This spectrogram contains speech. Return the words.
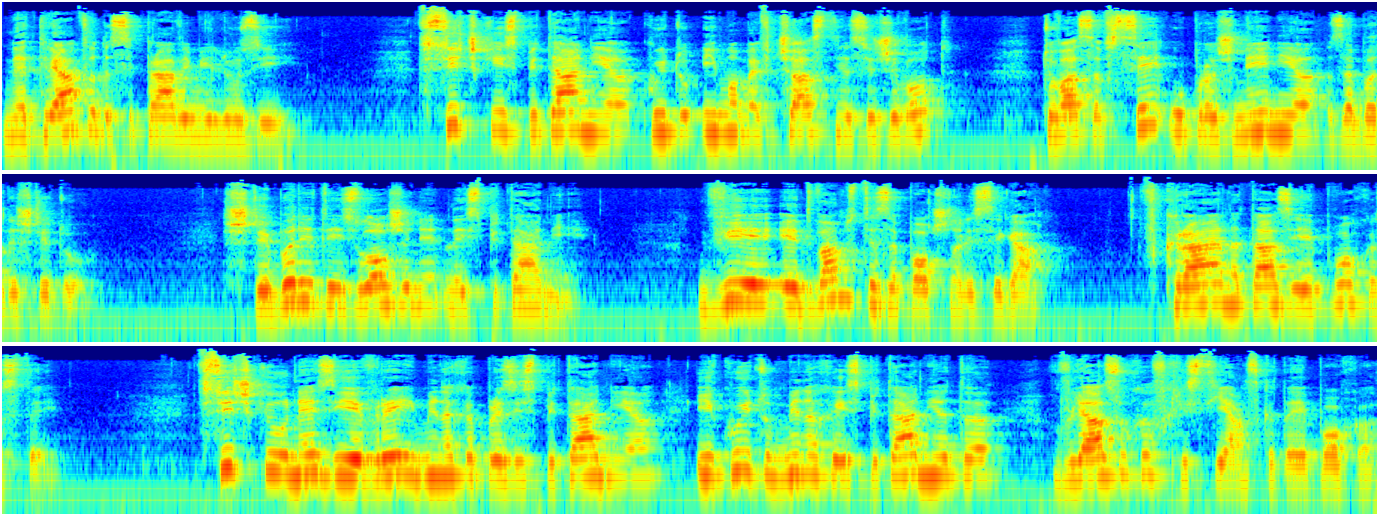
Не трябва да си правим иллюзии. Всички изпитания, които имаме в частния си живот, това са все упражнения за бъдещето. Ще бъдете изложени на изпитание. Вие едвам сте започнали сега. Края на тази епоха сте. Всички онези евреи минаха през изпитания и които минаха изпитанията, влязоха в християнската епоха.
